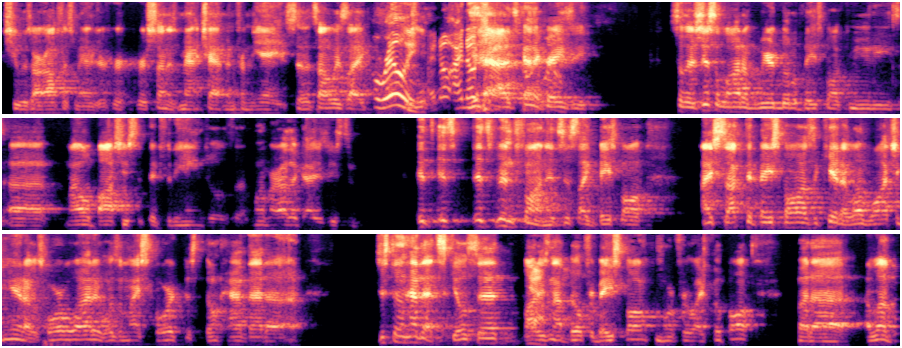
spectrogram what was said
she was our office manager. Her, her son is Matt Chapman from the A's. So it's always like, Oh really? I know I know yeah, it's kind of crazy. So there's just a lot of weird little baseball communities. Uh, my old boss used to pitch for the Angels. Uh, one of our other guys used to. It, it's it's been fun. It's just like baseball. I sucked at baseball as a kid. I loved watching it. I was horrible at it. It wasn't my sport. Just don't have that. Uh, just don't have that skill set. Body's not built for baseball. More for like football. But uh, I love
